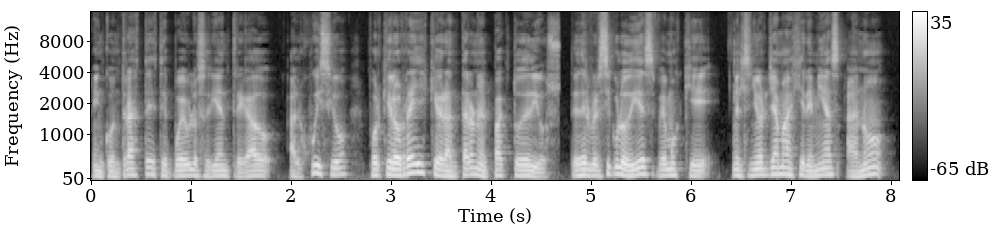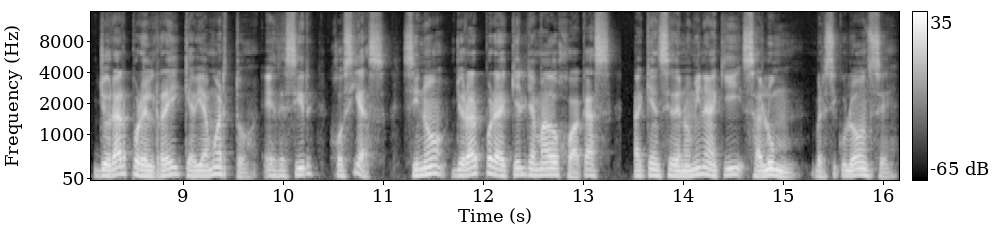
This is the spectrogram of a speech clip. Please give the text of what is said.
En contraste, este pueblo sería entregado al juicio porque los reyes quebrantaron el pacto de Dios. Desde el versículo 10 vemos que el Señor llama a Jeremías a no llorar por el rey que había muerto, es decir, Josías, sino llorar por aquel llamado Joacás, a quien se denomina aquí Salum, versículo 11,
